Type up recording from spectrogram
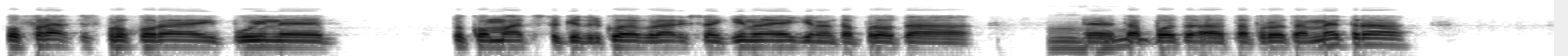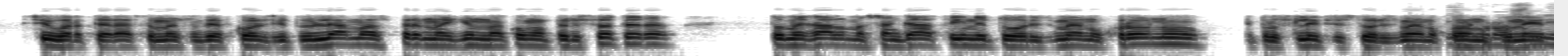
Ο φράχτης προχωράει που είναι το κομμάτι στο κεντρικό ευρώ άρχισαν να έγιναν τα πρωτα ε, τα, τα πρώτα μέτρα. Σίγουρα τεράστιο μέσο διευκόλυνση για τη δουλειά μας. Πρέπει να γίνουν ακόμα περισσότερα. Το μεγάλο μας αγκάθι είναι του ορισμένου χρόνου. Οι προσλήψεις του ορισμένου χρόνου που είναι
